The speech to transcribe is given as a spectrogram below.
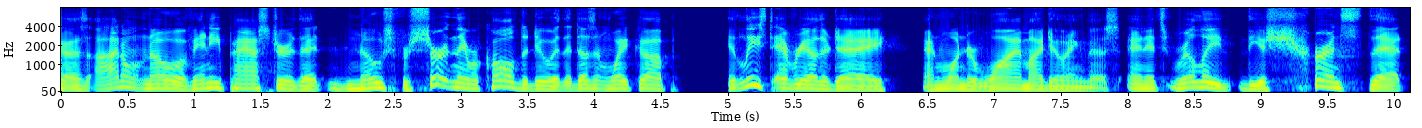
Because I don't know of any pastor that knows for certain they were called to do it that doesn't wake up at least every other day and wonder, why am I doing this? And it's really the assurance that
